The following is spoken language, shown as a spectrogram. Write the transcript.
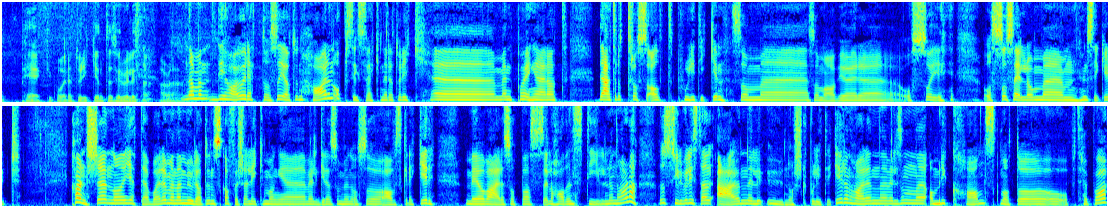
å peke på retorikken til Sylvi Listhaug? Nei, men De har jo rett også i at hun har en oppsiktsvekkende retorikk. Eh, men poenget er at det er tross alt politikken som, eh, som avgjør, eh, også, i, også selv om eh, hun sikkert Kanskje, nå gjetter jeg bare, men det er mulig at hun skaffer seg like mange velgere som hun også avskrekker med å være såpass, eller ha den stilen hun har. da. Så Sylvi Listhaug er jo en veldig unorsk politiker. Hun har en veldig sånn amerikansk måte å, å opptre på.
